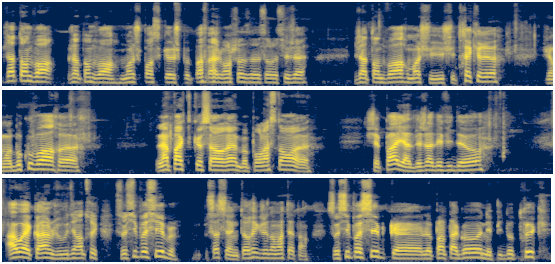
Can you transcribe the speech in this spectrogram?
j'attends de voir. J'attends de voir. Moi, je pense que je peux pas faire grand-chose euh, sur le sujet. J'attends de voir. Moi, je suis, très curieux. J'aimerais beaucoup voir... Euh, l'impact que ça aurait, ben pour l'instant, euh, je sais pas, il y a déjà des vidéos. Ah ouais, quand même, je vais vous dire un truc. C'est aussi possible, ça c'est une théorie que j'ai dans ma tête. Hein. C'est aussi possible que le Pentagone et puis d'autres trucs,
